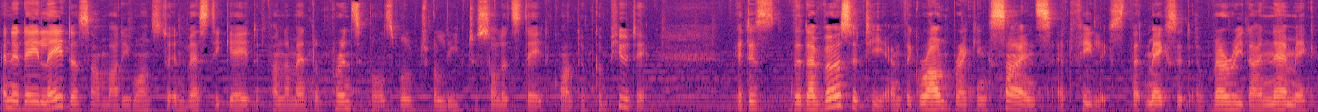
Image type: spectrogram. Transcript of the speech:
and a day later somebody wants to investigate fundamental principles which will lead to solid state quantum computing. It is the diversity and the groundbreaking science at Felix that makes it a very dynamic,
